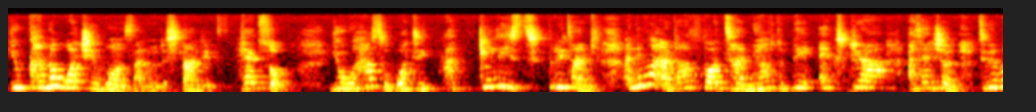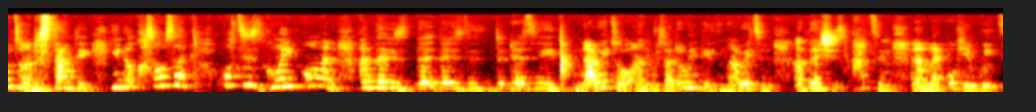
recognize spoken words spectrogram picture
you cannot watch it once and understand it. Heads up you have to watch it at least three times. And even at that third time you have to pay extra attention to be able to understand it. You know because i was like what is going on? And there is the, there's the, there's the narrator and Rita Dominic is narrating and then she's acting. And i'm like okay wait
